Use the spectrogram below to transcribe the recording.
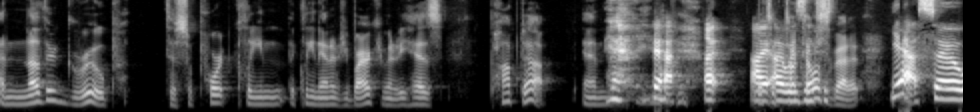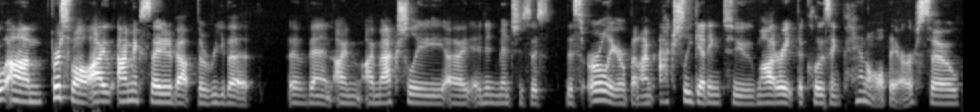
another group to support clean the clean energy buyer community has popped up. And yeah, yeah. I, I, I was tell us about it. Yeah. So um, first of all, I, I'm excited about the REBA event. I'm I'm actually uh, I didn't mention this this earlier, but I'm actually getting to moderate the closing panel there. So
